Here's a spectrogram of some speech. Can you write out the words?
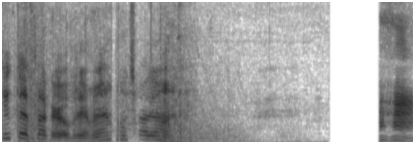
Get that fucker over there, man. What y'all doing? Mm-hmm.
